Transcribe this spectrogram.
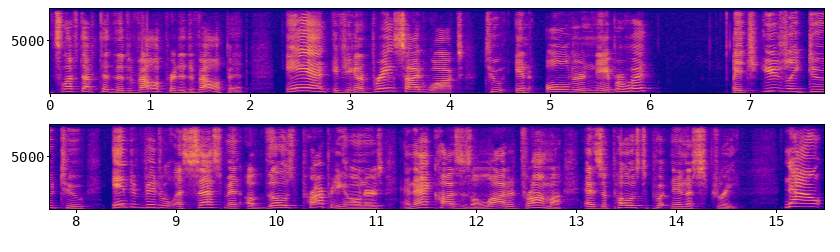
it's left up to the developer to develop it. And if you're going to bring sidewalks to an older neighborhood, it's usually due to individual assessment of those property owners, and that causes a lot of drama as opposed to putting in a street. Now,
